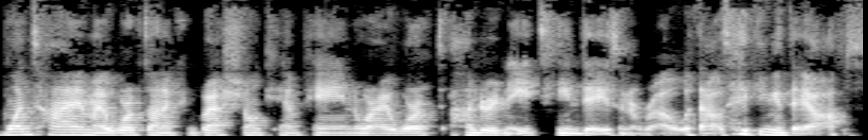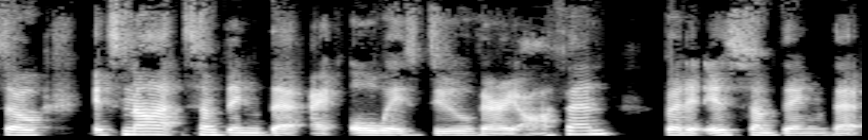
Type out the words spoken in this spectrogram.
one time I worked on a congressional campaign where I worked 118 days in a row without taking a day off. So it's not something that I always do very often, but it is something that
